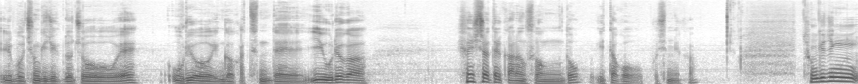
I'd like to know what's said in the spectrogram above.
일부 정규직 노조의 우려인 것 같은데 이 우려가 현실화될 가능성도 있다고 보십니까? 정규직 어,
